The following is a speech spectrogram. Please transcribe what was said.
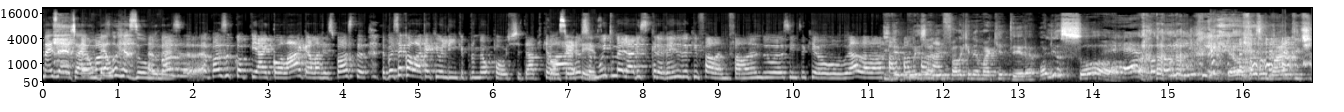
Mas é, já é Eu um posso- belo resumo, eu né? Posso, eu posso copiar e colar aquela resposta? Depois você coloca aqui o link pro meu post, tá? Porque Com lá eu sou muito melhor escrevendo do que falando. Falando, eu sinto que eu. Ah, lá, lá, E depois falo a Lê nada. fala que não é marqueteira. Olha só! É, botou o link. Ela faz um marketing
